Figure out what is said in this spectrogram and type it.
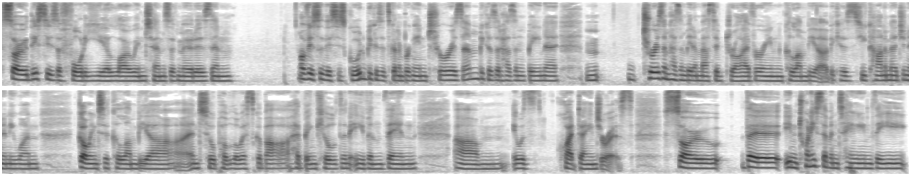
So this is a 40 year low in terms of murders. And obviously, this is good because it's going to bring in tourism because it hasn't been a tourism hasn't been a massive driver in Colombia because you can't imagine anyone going to Colombia until Pablo Escobar had been killed, and even then, um, it was quite dangerous. So the in 2017, the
